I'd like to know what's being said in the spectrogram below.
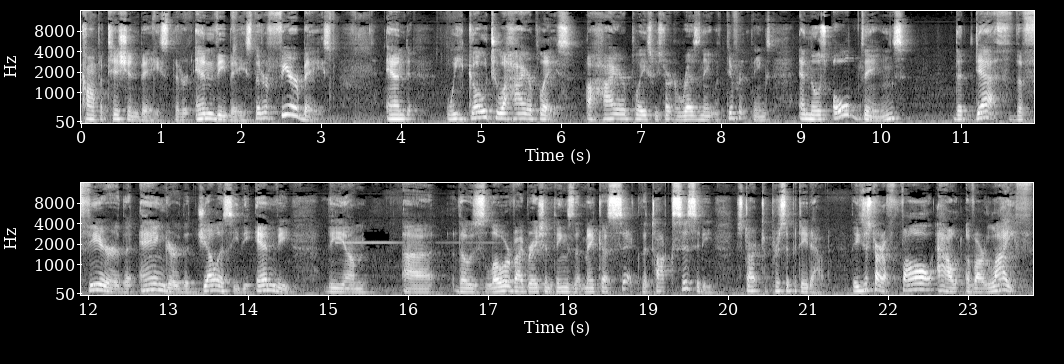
competition based, that are envy based, that are fear based, and we go to a higher place, a higher place. We start to resonate with different things, and those old things, the death, the fear, the anger, the jealousy, the envy, the um, uh, those lower vibration things that make us sick, the toxicity, start to precipitate out. They just start to fall out of our life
